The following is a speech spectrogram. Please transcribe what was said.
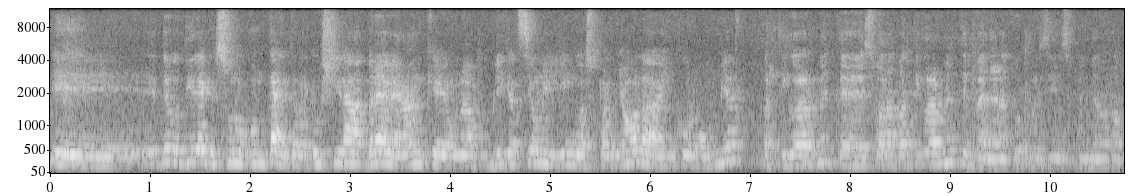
e e devo dire che sono contenta perché uscirà a breve anche una pubblicazione in lingua spagnola in Colombia. Particolarmente, suona particolarmente bene la tua poesia in spagnolo.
